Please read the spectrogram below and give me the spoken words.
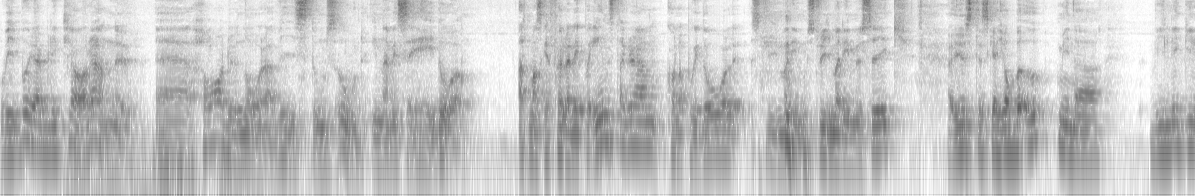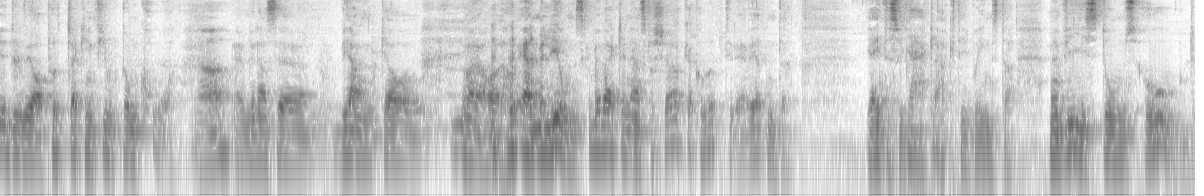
Och vi börjar bli klara nu. Eh, har du några visdomsord innan vi säger hej då? Att man ska följa dig på Instagram, kolla på Idol, streama din, streama din musik. Ja just det, ska jag jobba upp mina... Vi ligger ju du och jag puttrar kring 14K. Ja. Medan eh, Bianca och de här har en miljon. Ska vi verkligen ens försöka komma upp till det? Jag vet inte. Jag är inte så jäkla aktiv på Insta. Men visdomsord.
